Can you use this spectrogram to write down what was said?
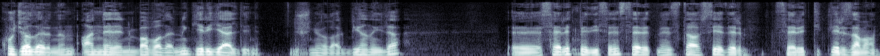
kocalarının, annelerinin, babalarının geri geldiğini düşünüyorlar. Bir yanıyla e, seyretmediyseniz seyretmenizi tavsiye ederim. Seyrettikleri zaman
